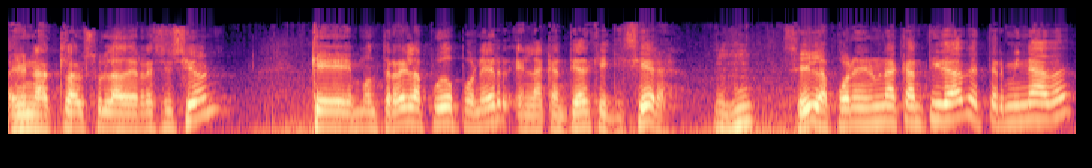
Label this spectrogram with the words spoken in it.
Hay una cláusula de rescisión que Monterrey la pudo poner en la cantidad que quisiera. Sí, la pone en una cantidad determinada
